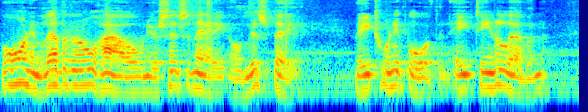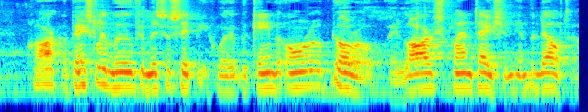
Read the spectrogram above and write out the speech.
Born in Lebanon, Ohio, near Cincinnati on this day, May 24, 1811, Clark eventually moved to Mississippi, where he became the owner of Doro, a large plantation in the Delta.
